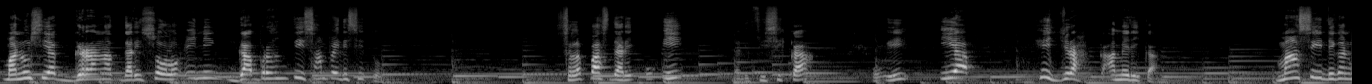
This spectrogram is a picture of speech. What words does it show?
Manusia granat dari Solo ini gak berhenti sampai di situ. Selepas dari UI, dari fisika, UI, ia hijrah ke Amerika. Masih dengan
